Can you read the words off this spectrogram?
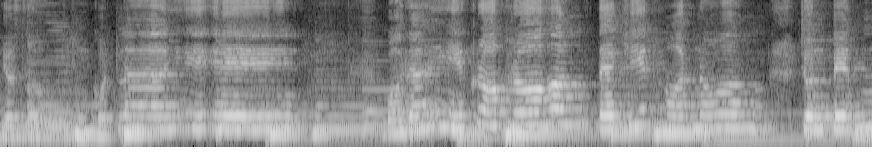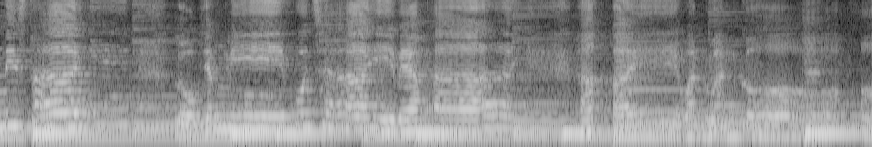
เดี๋ยวส่งกดไลค์บ่ได้ครอบครองแต่คิดหอดน้อง จนเป็นนิสัย โลกยังมีผู้ชายแบบอายหักไปวันวันๆก็พอ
